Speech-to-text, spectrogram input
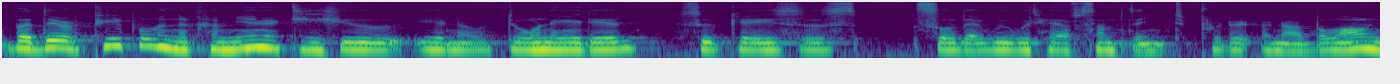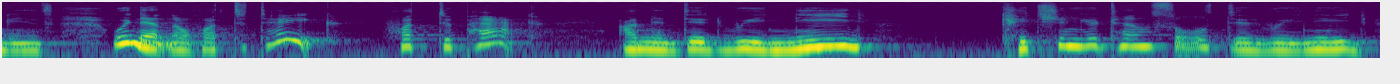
But there were people in the community who, you know, donated suitcases so that we would have something to put in our belongings. We didn't know what to take, what to pack. I mean, did we need kitchen utensils? Did we need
